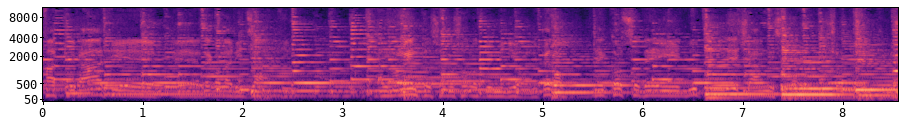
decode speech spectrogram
fatturati e regolarizzati. Al momento sono solo 2 milioni però nel corso degli ultimi 10 anni si sono 18 milioni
